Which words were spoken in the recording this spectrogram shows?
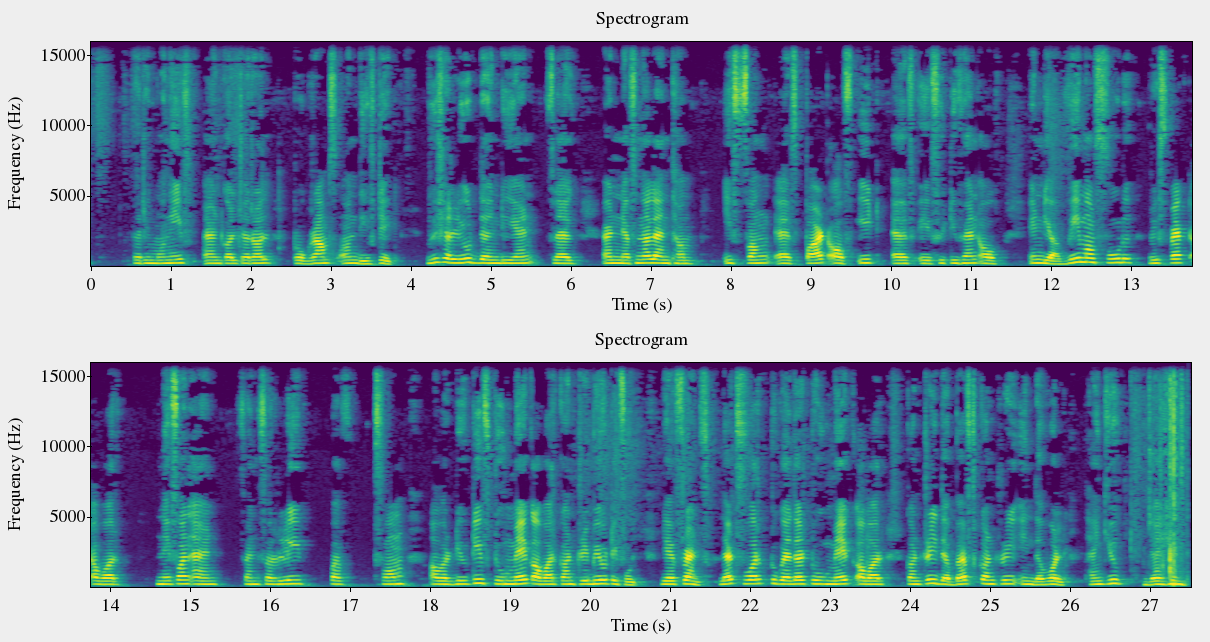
ceremonies and cultural programs on this date. We salute the Indian flag and national anthem is sung as part of it as a citizen of India. We must fully respect our nation and faithfully perform our duties to make our country beautiful. Dear friends, let's work together to make our country the best country in the world. Thank you. Jai Hind.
